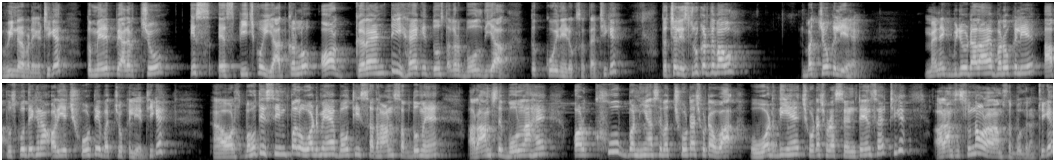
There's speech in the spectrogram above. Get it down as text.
विनर बनेंगे, ठीक है? तो मेरे प्यारे बच्चों, इस स्पीच को याद कर लो और गारंटी है कि दोस्त अगर बोल दिया तो कोई नहीं रोक सकता है, ठीक है? तो चलिए शुरू करते बाबू। बच्चों के लिए है। मैंने एक वीडियो डाला है बड़ों के लिए, आप उसको देखना और ये छोटे बच्चों के लिए, ठीक है? और बहुत ही सिंपल वर्ड में है, बहुत ही साधारण शब्दों में है, आराम से बोलना है और खूब बढ़िया से बस छोटा छोटा वर्ड दिए हैं छोटा छोटा सेंटेंस है, ठीक है? आराम से सुनना और आराम से बोल देना, ठीक है?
